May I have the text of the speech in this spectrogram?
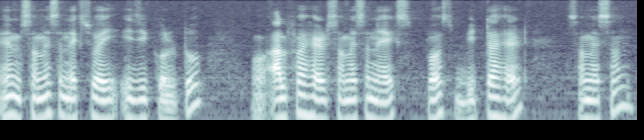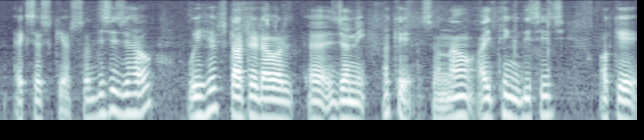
and summation x y is equal to uh, alpha head summation x plus beta head summation x square. So, this is how we have started our uh, journey. Okay. So, now I think this is okay,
